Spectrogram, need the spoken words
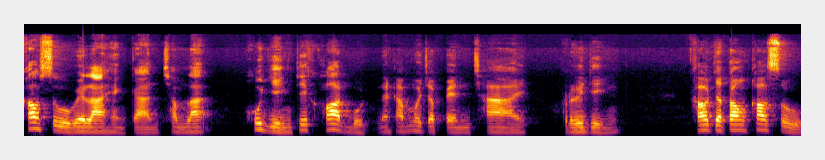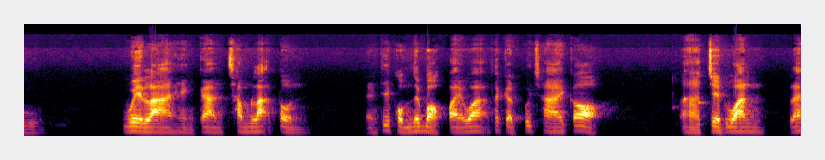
เข้าสู่เวลาแห่งการชำระ ผู้หญิงที่คลอดบุตรนะครับไม่ว่าจะเป็นชายหรือหญิง เขาจะต้องเข้าสู่เวลาแห่งการชำระตน อย่างที่ผมได้บอกไปว่า ถ้าเกิดผู้ชายก็อ่า7วันและ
